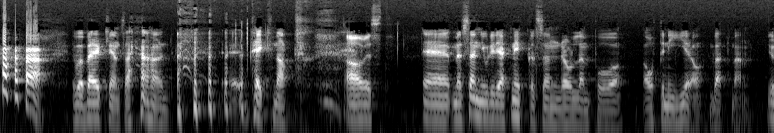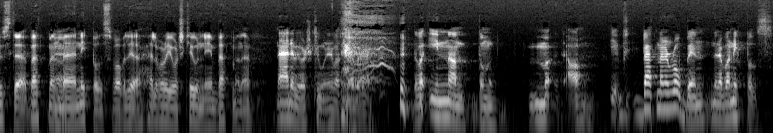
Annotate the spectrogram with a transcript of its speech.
det var verkligen såhär eh, tecknat. Ja, visst. Eh, Men sen gjorde Jack Nicholson rollen på 89 då, Batman. Just det, Batman Ja. med nipples var väl det? Eller var det George Clooney i Batman det? Nej, det var George Clooney, det var det var innan de, ja, Batman och Robin, när det var nipples,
